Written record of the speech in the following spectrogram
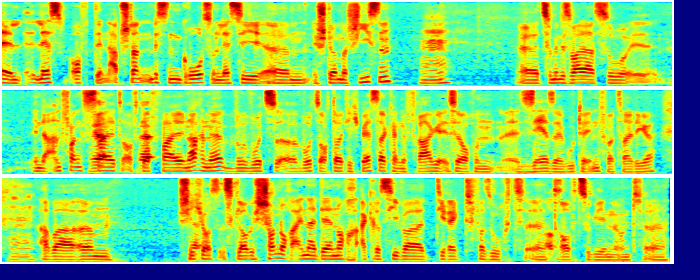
er lässt oft den Abstand ein bisschen groß und lässt die ähm, Stürmer schießen. Mhm. Äh, zumindest war das so äh, in der Anfangszeit Ja, oft ja. der Fall. Nachher ne, wurde es äh, auch deutlich besser, keine Frage. Ist ja auch ein sehr, sehr guter Innenverteidiger. Mhm. Aber ähm, Schichos ist, glaube ich, schon noch einer, der noch aggressiver direkt versucht, äh, Aus- drauf zu gehen und äh,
